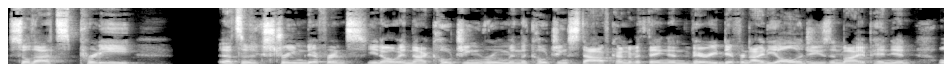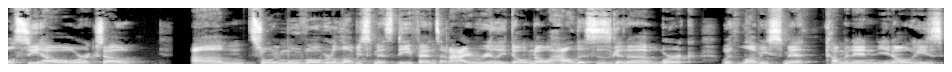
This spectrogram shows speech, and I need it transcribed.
So that's pretty that's an extreme difference, you know, in that coaching room, in the coaching staff kind of a thing, and very different ideologies, in my opinion. We'll see how it works out. Um, so we move over to Lovie Smith's defense, and I really don't know how this is gonna work with Lovie Smith coming in. You know, he's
